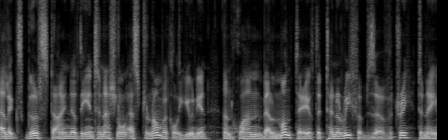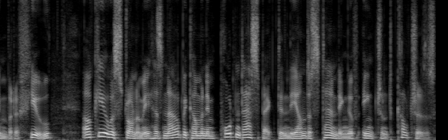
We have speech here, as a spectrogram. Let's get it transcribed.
Alex Gurshtein of the International Astronomical Union, and Juan Belmonte of the Tenerife Observatory, to name but a few, archaeoastronomy has now become an important aspect in the understanding of ancient cultures.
